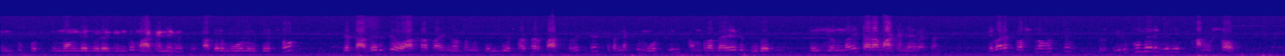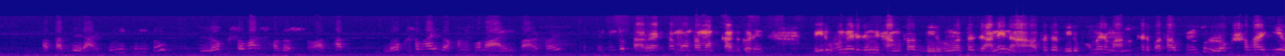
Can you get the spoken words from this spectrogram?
কিন্তু পশ্চিমবঙ্গে জুড়ে কিন্তু মাঠে নেমেছে। তাদের মূল উদ্দেশ্য যে তাদের যে ওয়াকাফ আইন নতুন কেন্দ্রীয় সরকার পাস করেছে, সেটা নাকি মুসলিম সম্প্রদায়ের বিরোধী, সেই জন্যই তারা মাঠে নেমেছেন। এবারে প্রশ্ন হচ্ছে, বীরভূমের যিনি সাংসদ শতাব্দী রায়, তিনি কিন্তু লোকসভার সদস্য। অর্থাৎ লোকসভায় যখন কোনো আইন পাস হয় তাতে কিন্তু তারও একটা মতামত কাজ করে। বীরভূমের যিনি সাংসদ, বীরভূমে তো জানি না, অথচ বীরভূমের মানুষের কথাও কিন্তু লোকসভায় গিয়ে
